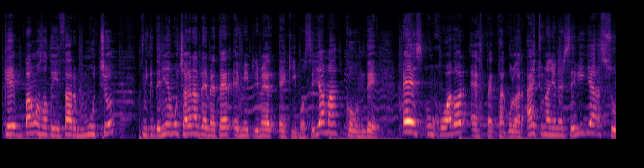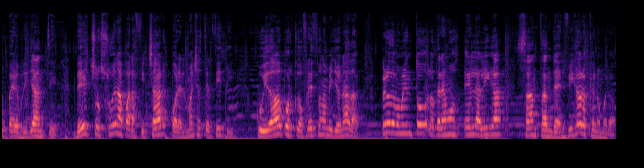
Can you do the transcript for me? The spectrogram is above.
que vamos a utilizar mucho y que tenía muchas ganas de meter en mi primer equipo. Se llama Condé. Es un jugador espectacular. Ha hecho un año en el Sevilla súper brillante. De hecho, suena para fichar por el Manchester City. Cuidado porque ofrece una millonada. Pero de momento lo tenemos en la Liga Santander. Fijaros qué número.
